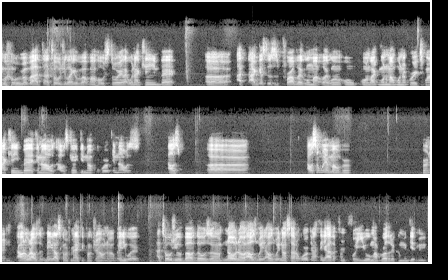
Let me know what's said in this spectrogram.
remember, I, I told you like about my whole story. Like when I came back, uh, I, I guess this is probably like on my like on, on, on like one of my winter breaks when I came back and I was I was getting off of work and I was I was uh I was somewhere in Mount Vernon. I don't know what I was. Maybe I was coming from acupuncture. I don't know. But anyway, I told you about those. Um, no, no, I was wait. I was waiting outside of work, and I think either from for you or my brother to come and get me,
